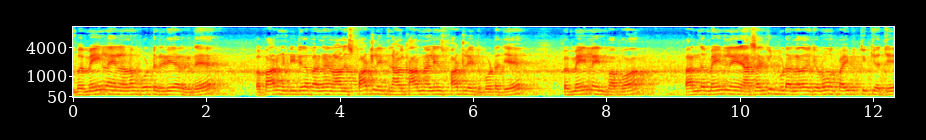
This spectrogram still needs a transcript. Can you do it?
இப்போ மெயின் லைன்லலாம் போட்டு ரெடியாக இருக்குது. இப்போ பாருங்கள் டீட்டெயிலாக பாருங்கள் நாலு ஸ்பாட் லைட் நாலு கார்னாலேயும் ஸ்பாட் லைட்டு போட்டாச்சு இப்போ மெயின் லைன் பார்ப்போம். இப்போ அந்த மெயின் லைன் சர்க்கியூட் போர்டு அங்கே தான் வைக்கிறோம் ஒரு பைப்பு தூக்கியாச்சு.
